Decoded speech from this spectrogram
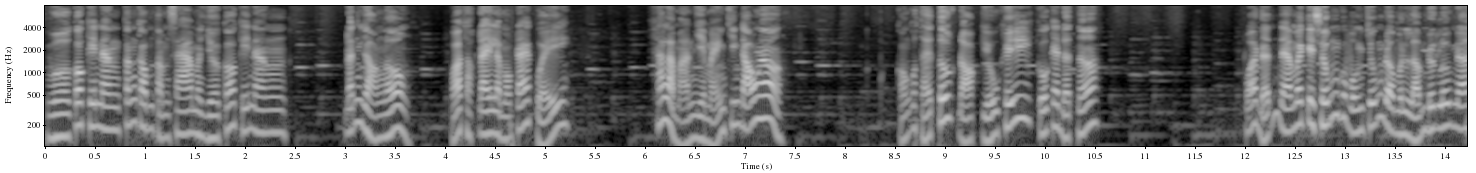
Vừa có kỹ năng tấn công tầm xa mà vừa có kỹ năng đánh gần luôn. Quả thật đây là một trái quỷ. Khá là mạnh về mảng chiến đấu ha. Còn có thể tước đoạt vũ khí của cái địch nữa. Quá đỉnh nè, mấy cây súng của bọn chúng đồ mình lượm được luôn nè.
